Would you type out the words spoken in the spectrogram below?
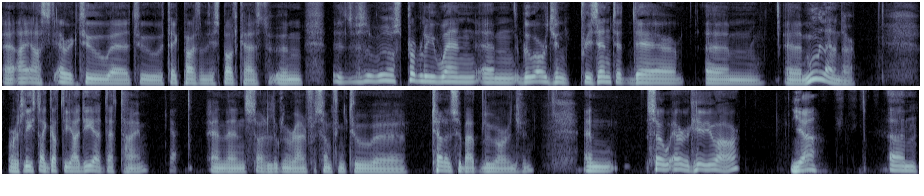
uh, I asked Eric to uh, to take part in this podcast. Um, it was, probably when um, Blue Origin presented their um, uh, Moonlander, or at least I got the idea at that time. Yeah. and then started looking around for something to uh, tell us about Blue Origin. And so, Eric, here you are. Yeah. Um,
